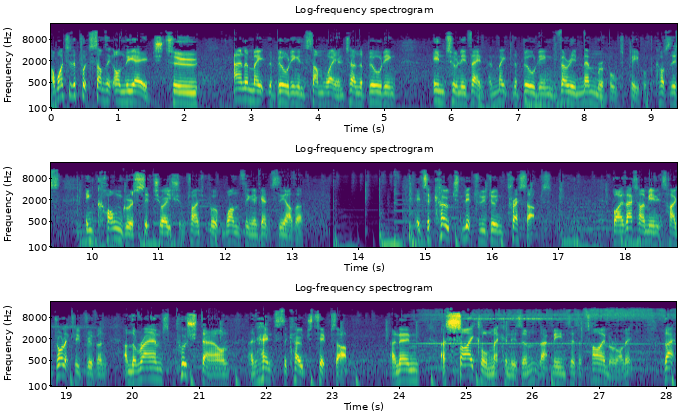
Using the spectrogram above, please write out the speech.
I wanted to put something on the edge to animate the building in some way and turn the building into an event and make the building very memorable to people because this incongruous situation, trying to put one thing against the other. It's a coach literally doing press ups. By that I mean it's hydraulically driven and the rams push down and hence the coach tips up. And then a cycle mechanism, that means there's a timer on it, that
